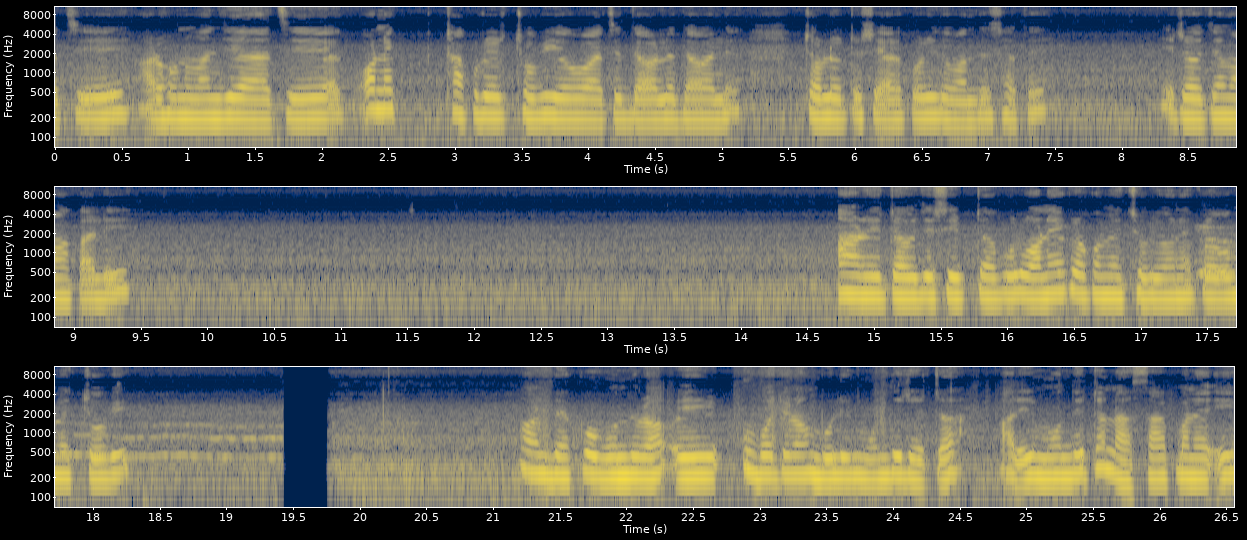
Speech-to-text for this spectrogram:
আছে, আর হনুমানজি আছে, অনেক ঠাকুরের ছবিও আছে দেওয়ালে দেওয়ালে। চলো একটু শেয়ার করি তোমাদের সাথে। এটা হচ্ছে মা কালী। আর এটা হচ্ছে শিব ঠাকুর, অনেক রকমের ছবি, অনেক রকমের ছবি। আর দেখো বন্ধুরা, এই বজরং বলির মন্দির এটা। আর এই মন্দিরটা না সাপ মানে এই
